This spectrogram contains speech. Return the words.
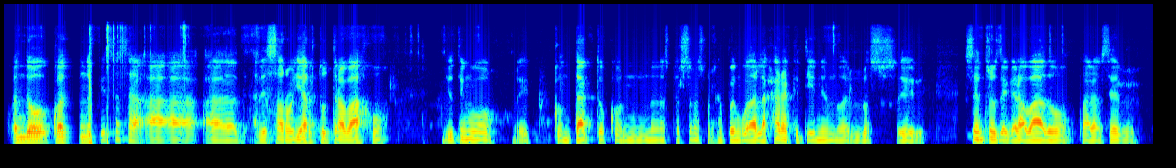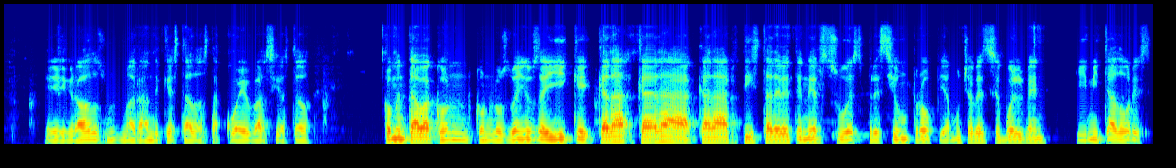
Cuando, cuando empiezas a, a, a desarrollar tu trabajo, yo tengo eh, contacto con unas personas, por ejemplo, en Guadalajara, que tienen uno de los eh, centros de grabado para hacer eh, grabados más grande que ha estado hasta cuevas y ha estado. Comentaba con, con, los dueños de ahí que cada, cada, cada artista debe tener su expresión propia. Muchas veces se vuelven imitadores.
